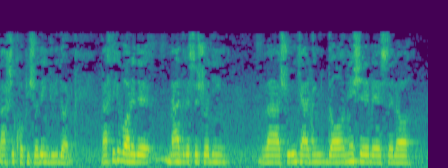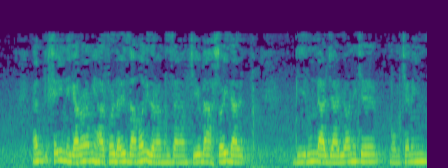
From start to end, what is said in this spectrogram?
بخش کپی شده اینجوری داریم. وقتی که وارد مدرسه شدیم و شروع کردیم دانش به اصطلاح من خیلی نگرانم این حرفا رو در این زمانی دارم می‌زنم که یه بحثایی در بیرون در جریانه که ممکنه این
